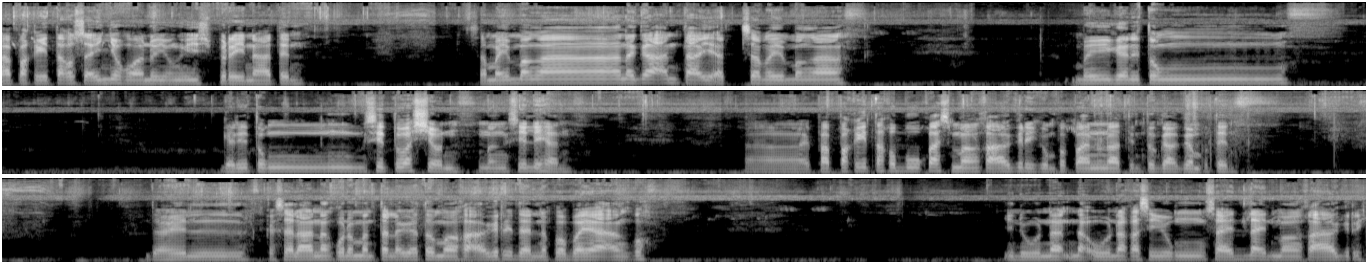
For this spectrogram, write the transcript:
Papakita ko sa inyo kung ano yung i-spray natin. Sa may mga nag-aantay at sa may mga may ganitong ganitong sitwasyon ng silihan. Ah, ipapakita ko bukas mga kaagri kung paano natin to gagamutin. Dahil kasalanan ko naman talaga to mga kaagri dahil napabayaan ko. Inuna, nauna kasi yung sideline mga kaagri.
